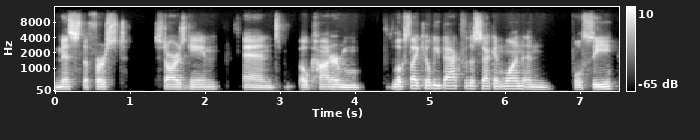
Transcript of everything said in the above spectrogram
miss the first Stars game, and O'Connor looks like he'll be back for the second one, and we'll see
